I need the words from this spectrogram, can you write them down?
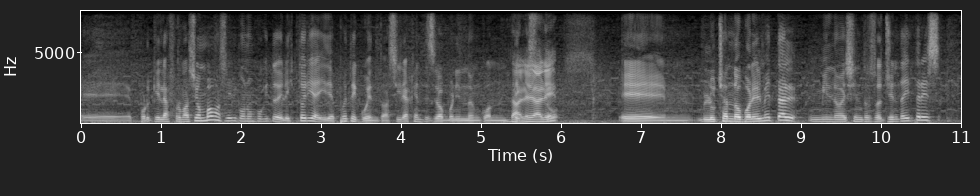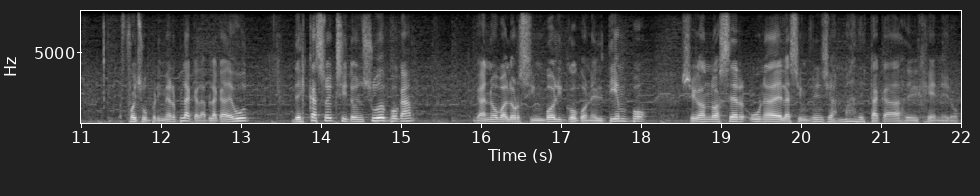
eh, porque la formación, vamos a ir con un poquito de la historia y después te cuento, así la gente se va poniendo en contexto. Dale, dale. Eh, luchando por el metal, 1983, fue su primer placa, la placa debut. De escaso éxito en su época, ganó valor simbólico con el tiempo, llegando a ser una de las influencias más destacadas del género.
